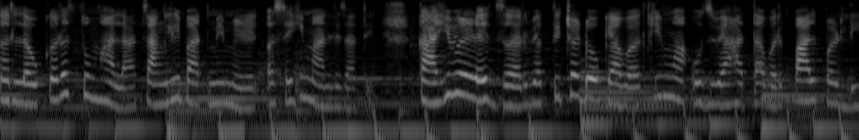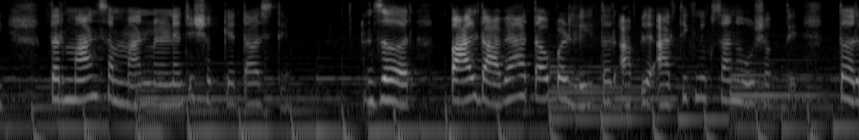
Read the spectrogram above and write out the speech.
तर लवकरच तुम्हाला चांगली बातमी मिळेल असेही मानले जाते. काही वेळेस जर व्यक्तीच्या डोक्यावर किंवा उजव्या हातावर पाल पडली तर मान सन्मान मिळण्याची शक्यता असते. जर पाल डाव्या हातावर पडली तर आपले आर्थिक नुकसान होऊ शकते. तर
